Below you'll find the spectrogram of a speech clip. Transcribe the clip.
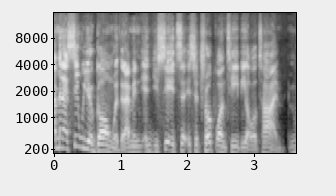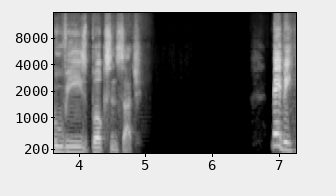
I mean, I see where you're going with it. I mean, and you see, it's a, it's a trope on TV all the time, movies, books, and such. Maybe,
